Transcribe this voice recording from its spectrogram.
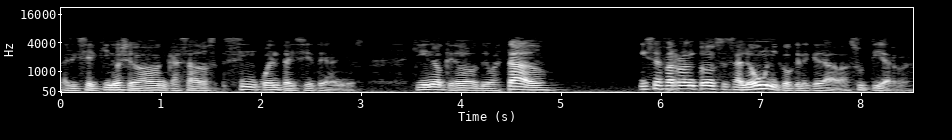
Alicia y Kino llevaban casados 57 años. Kino quedó devastado, y se aferró entonces a lo único que le quedaba, su tierra.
